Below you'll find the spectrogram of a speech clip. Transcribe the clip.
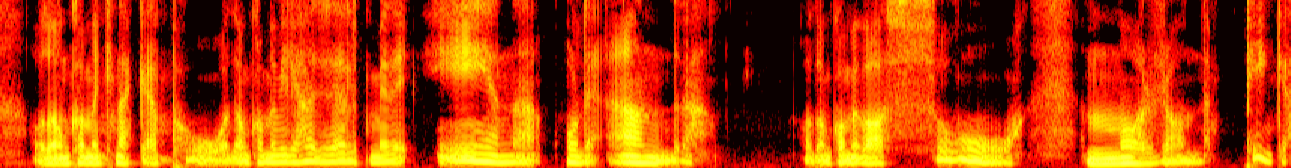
Och de kommer knacka på. De kommer vilja ha hjälp med det ena och det andra. Och de kommer vara så morgonpigga,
